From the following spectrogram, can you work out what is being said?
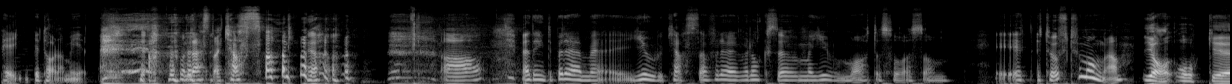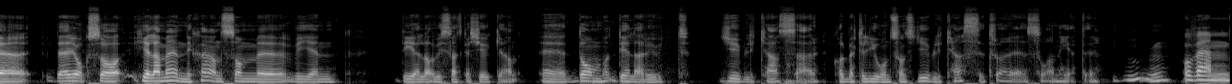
peng betala mer på nästa kassa. ja. Ja, jag tänkte på det här med julkassa för det är väl också med julmat och så som är, tufft för många. Ja, och eh, det är också hela människan som eh, vi är en del av i Svenska kyrkan. Eh, de delar ut julkassar. Karl-Bertil Jonssons julkasse tror jag det är så han heter. Mm. och vem,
